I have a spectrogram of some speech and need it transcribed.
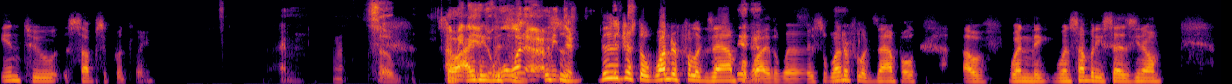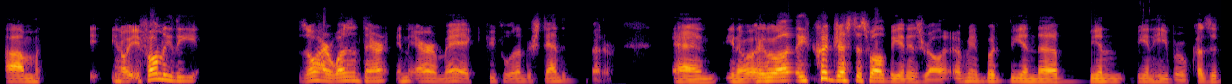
into subsequently. So, so I, mean, I think this, one, is, I mean, is, this is just a wonderful example, by the way. It's a wonderful example of when the, when somebody says, you know, um, you know, if only the Zohar wasn't there in Aramaic, people would understand it better and you know, well, it could just as well be in Israel. I mean, but be in the be in be in Hebrew because it,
